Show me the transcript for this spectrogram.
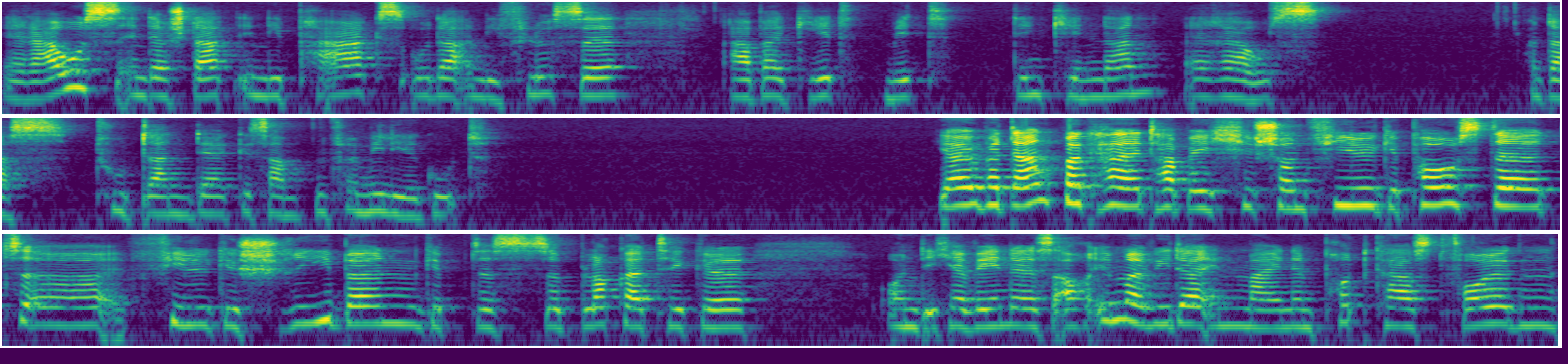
raus in der Stadt, in die Parks oder an die Flüsse, aber geht mit den Kindern raus. Und das tut dann der gesamten Familie gut. Ja, über Dankbarkeit habe ich schon viel gepostet, äh, viel geschrieben, gibt es äh, Blogartikel und ich erwähne es auch immer wieder in meinen Podcast-Folgen,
